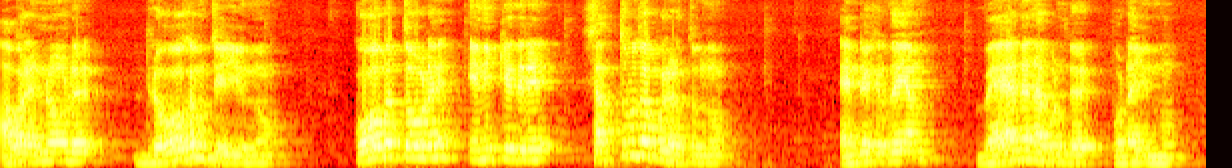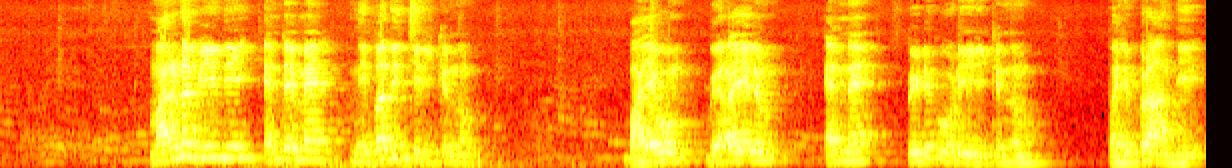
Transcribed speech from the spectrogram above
അവർ എന്നോട് ദ്രോഹം ചെയ്യുന്നു. കോപത്തോടെ എനിക്കെതിരെ ശത്രുത പുലർത്തുന്നു. എന്റെ ഹൃദയം വേദന കൊണ്ട് പുടയുന്നു. മരണഭീതി എന്റെ മേൽ നിപതിച്ചിരിക്കുന്നു. ഭയവും വിറയലും എന്നെ പിടികൂടിയിരിക്കുന്നു. പരിഭ്രാന്തി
